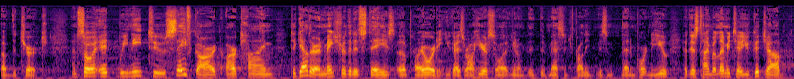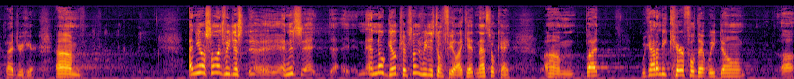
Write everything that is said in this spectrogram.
of the church. And so it, we need to safeguard our time together and make sure that it stays a priority. You guys are all here, so uh, you know the, the, message probably isn't that important to you at this time. But let me tell you, good job. Glad you're here. Um, and you know, sometimes we just, uh, and it's, uh, and no guilt trip. Sometimes we just don't feel like it, and that's okay. Um, but we got to be careful that we don't uh,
